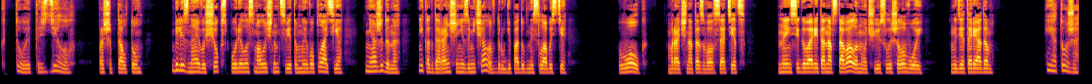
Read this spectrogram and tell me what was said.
«Кто это сделал?» — прошептал Том. Белизна его щек спорила с молочным цветом моего платья — Неожиданно, никогда раньше не замечала в друге подобной слабости. «Волк», — мрачно отозвался отец. Нэнси говорит, она вставала ночью и слышала вой. Где-то рядом. «Я тоже»,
